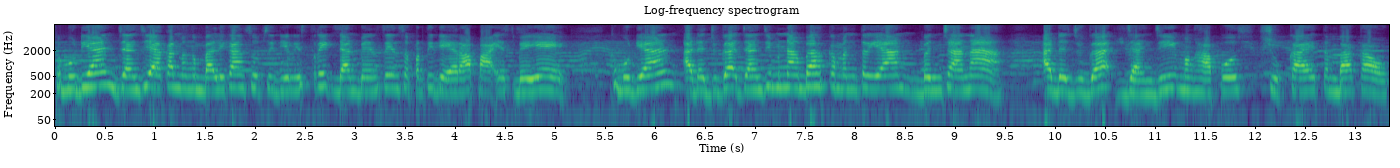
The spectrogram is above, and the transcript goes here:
Kemudian janji akan mengembalikan subsidi listrik dan bensin seperti di era Pak SBY Kemudian ada juga janji menambah kementerian bencana ada juga janji menghapus cukai tembakau.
